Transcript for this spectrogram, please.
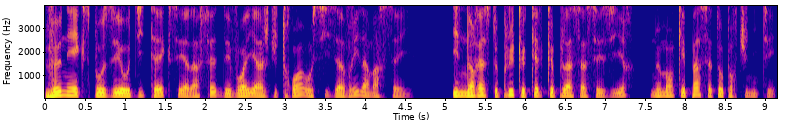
Venez exposer au Ditex et à la fête des voyages du 3 au 6 avril à Marseille. Il ne reste plus que quelques places à saisir, ne manquez pas cette opportunité.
